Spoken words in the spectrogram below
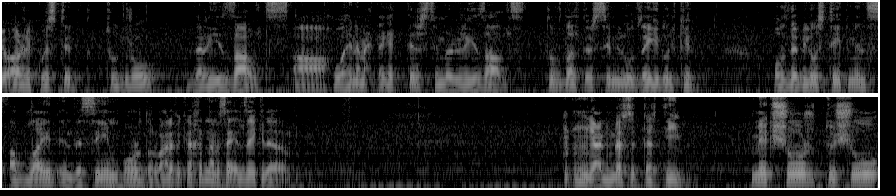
you are requested to draw the results. آه هو هنا محتاجك ترسم الريزالتس تفضل ترسم له زي دول كده. Of the below statements applied in the same order. وعلى فكرة خدنا مسائل زي كده. يعني بنفس الترتيب. Make sure to show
